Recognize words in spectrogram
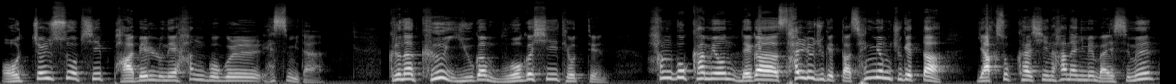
어쩔 수 없이 바벨론의 항복을 했습니다. 그러나 그 이유가 무엇이 되었든 항복하면 내가 살려주겠다, 생명 주겠다 약속하신 하나님의 말씀은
